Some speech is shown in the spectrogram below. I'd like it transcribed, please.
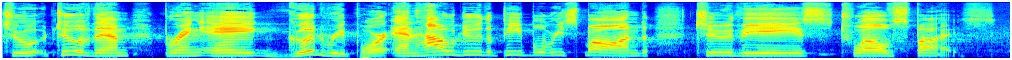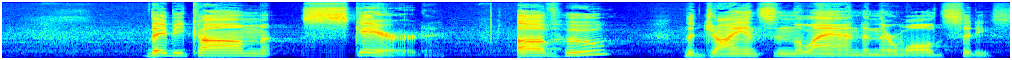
two, two of them bring a good report. And how do the people respond to these 12 spies? They become scared of who? The giants in the land and their walled cities.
